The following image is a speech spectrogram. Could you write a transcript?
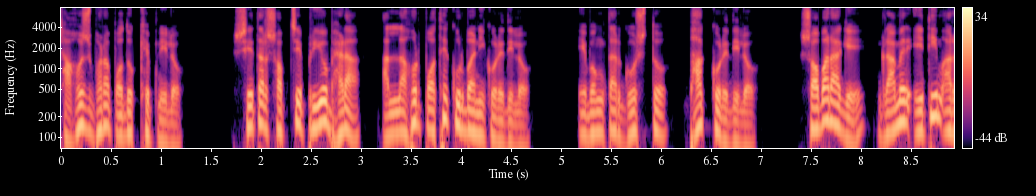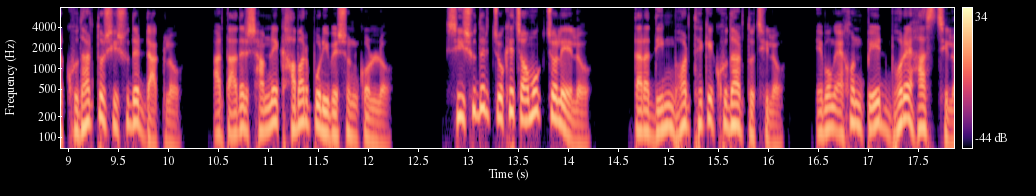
সাহসভরা পদক্ষেপ নিল। সে তার সবচেয়ে প্রিয় ভেড়া আল্লাহর পথে কুরবানি করে দিল এবং তার গোশত ভাগ করে দিল। সবার আগে গ্রামের এতিম আর ক্ষুধার্ত শিশুদের ডাকল আর তাদের সামনে খাবার পরিবেশন করল। শিশুদের চোখে চমক চলে এলো তারা দিনভর থেকে ক্ষুধার্ত ছিল এবং এখন পেট ভরে হাসছিল।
